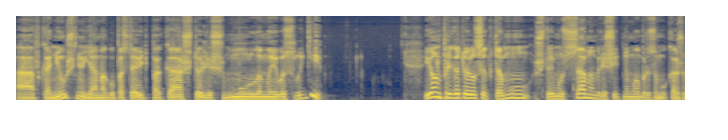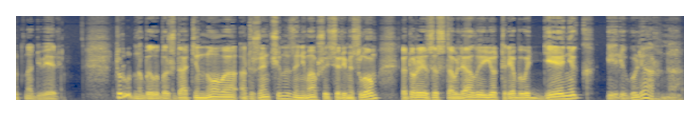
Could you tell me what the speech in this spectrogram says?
а в конюшню я могу поставить пока что лишь мула моего слуги. И он приготовился к тому, что ему самым решительным образом укажут на дверь. Трудно было бы ждать иного от женщины, занимавшейся ремеслом, которое заставляло ее требовать денег и регулярно.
